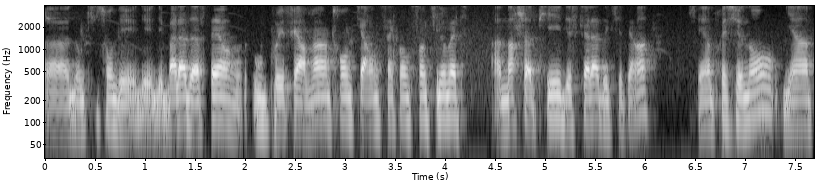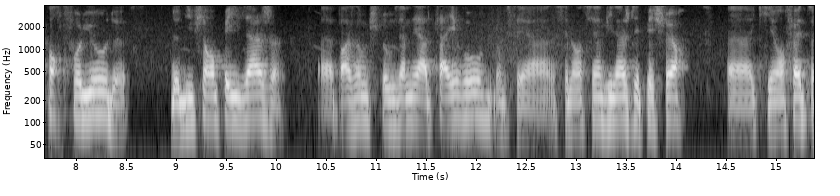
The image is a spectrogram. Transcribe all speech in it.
euh, donc qui sont des, des, des, balades à faire, où vous pouvez faire 20, 30, 40, 50, 100 km à marche à pied, d'escalade, etc. C'est impressionnant. Il y a un portfolio de, de différents paysages. Euh, par exemple, je peux vous amener à Taiho, donc c'est euh, l'ancien village des pêcheurs, euh, qui en fait,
